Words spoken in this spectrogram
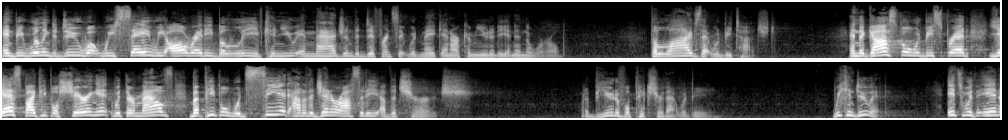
and be willing to do what we say we already believe, can you imagine the difference it would make in our community and in the world? The lives that would be touched. And the gospel would be spread, yes, by people sharing it with their mouths, but people would see it out of the generosity of the church. What a beautiful picture that would be. We can do it. It's within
